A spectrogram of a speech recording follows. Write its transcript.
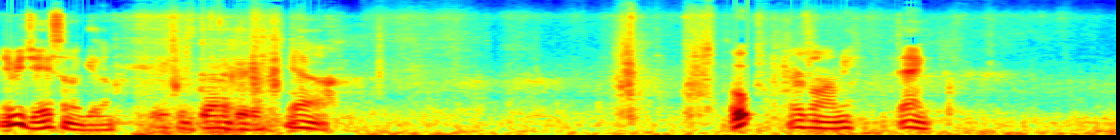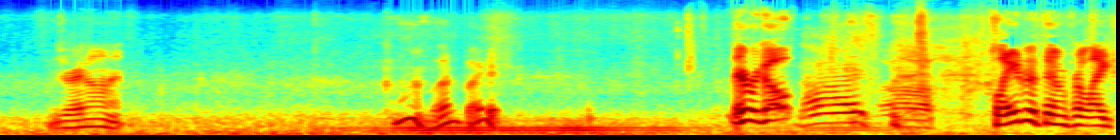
Maybe Jason will get him. Jason's gonna get it. Yeah. Oh, there's one on me. Dang. He's right on it. Come on, bud, bite it. There we go. Nice. Played with him for like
